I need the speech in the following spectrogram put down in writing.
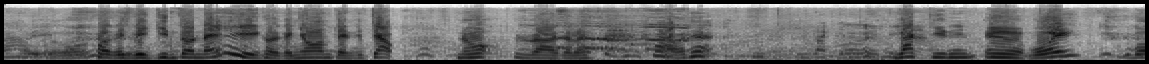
ว้าวโอ้ข่อยก็จะไปกินตอนไหนข่อยก็ยอมจันกับเจ้าเนาะว่ากันเลยข้าวแท้รักกินเออโว้ยบ่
